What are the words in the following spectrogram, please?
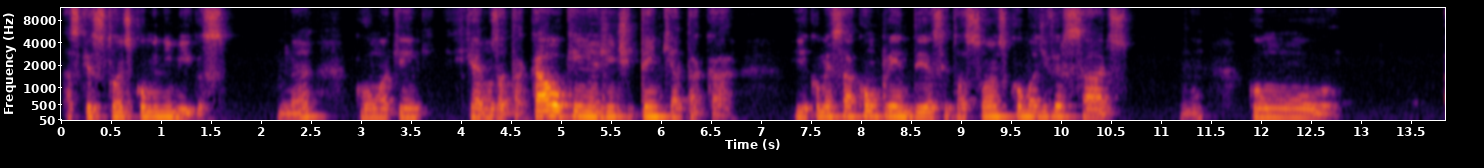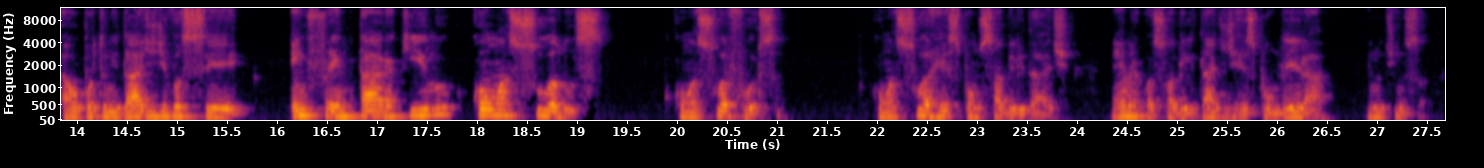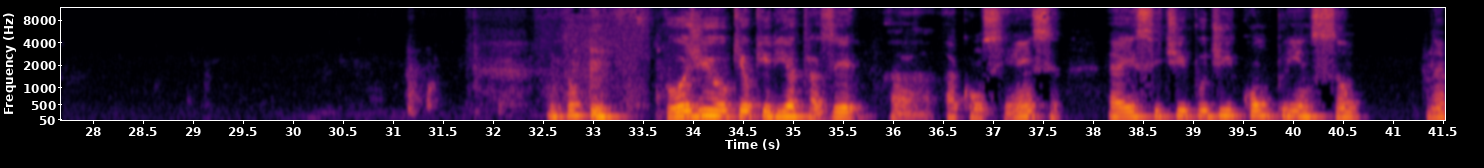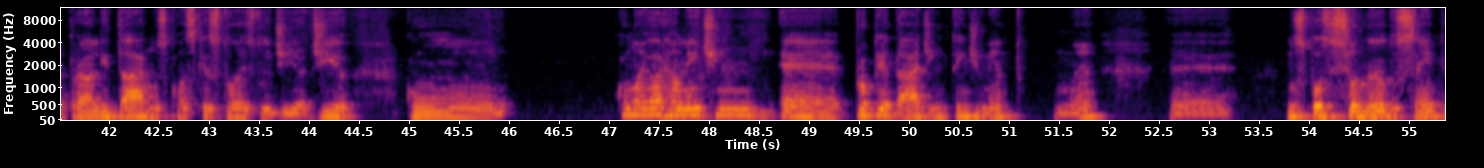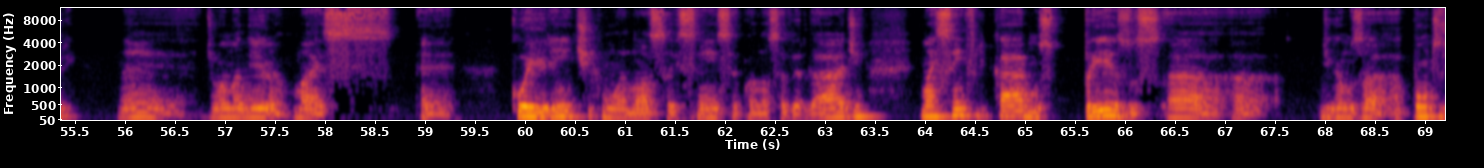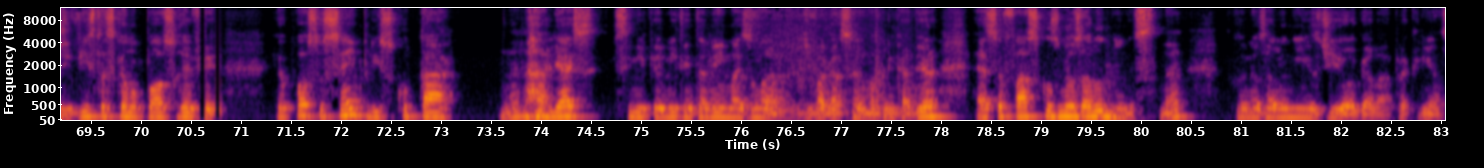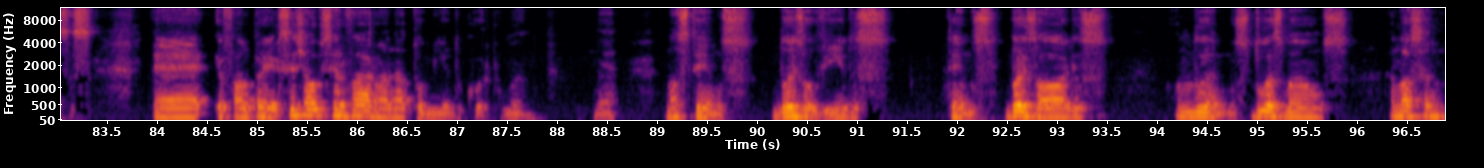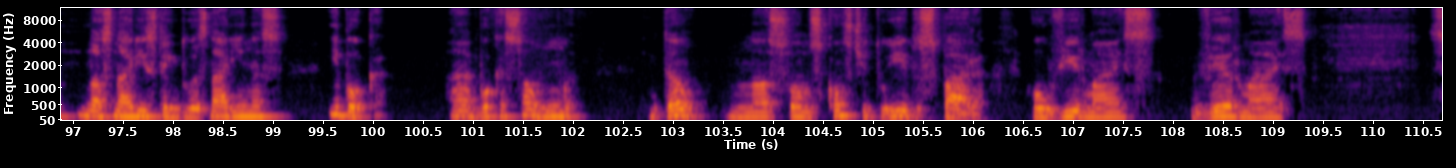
as questões como inimigas, né? Como a quem quer nos atacar ou quem a gente tem que atacar. E começar a compreender as situações como adversários, né? como a oportunidade de você enfrentar aquilo com a sua luz, com a sua força, com a sua responsabilidade. Lembra com a sua habilidade de responder a minutinho só. Então, hoje o que eu queria trazer à, à consciência é esse tipo de compreensão, né, para lidarmos com as questões do dia a dia com, com maior realmente é, propriedade, entendimento, né, é, nos posicionando sempre, né, de uma maneira mais é, coerente com a nossa essência, com a nossa verdade, mas sem ficarmos presos a, a digamos, a, a, pontos de vistas que eu não posso rever. Eu posso sempre escutar, né? aliás, se me permitem também mais uma divagação, uma brincadeira, essa eu faço com os meus aluninhos, né? Os meus aluninhos de yoga lá para crianças é, eu falo para eles: vocês já observaram a anatomia do corpo humano? Né? Nós temos dois ouvidos, temos dois olhos, temos duas mãos, a nossa nosso nariz tem duas narinas e boca. Ah, a boca é só uma. Então, nós somos constituídos para ouvir mais, ver mais,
